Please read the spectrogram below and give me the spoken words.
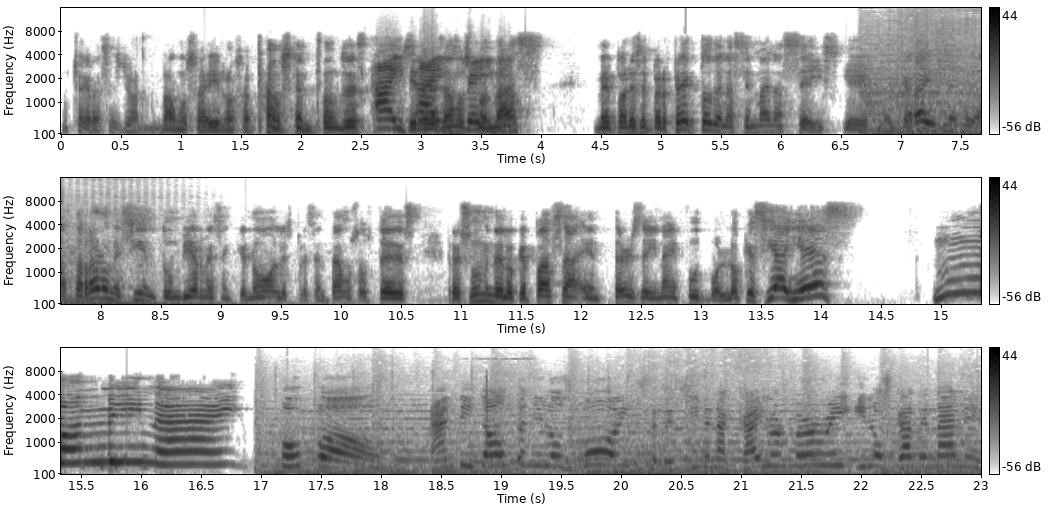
muchas gracias, John. Vamos a irnos a pausa entonces y regresamos con más. Me parece perfecto de la semana 6. Que, caray, hasta raro me siento un viernes en que no les presentamos a ustedes resumen de lo que pasa en Thursday Night Football. Lo que sí hay es. Monday Night Football. Andy Dalton y los Boys reciben a Kyler Murray y los Cardenales.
